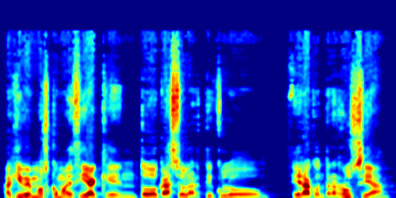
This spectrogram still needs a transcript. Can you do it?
Aquí vemos, como decía, que en todo caso el artículo era contra Rusia.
